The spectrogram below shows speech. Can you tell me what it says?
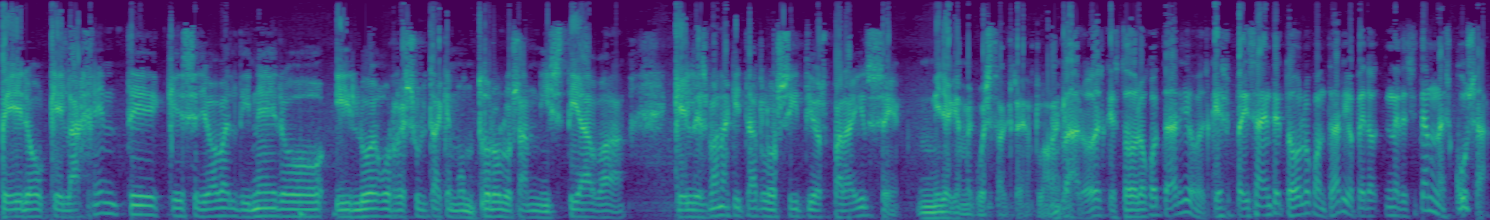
Pero que la gente que se llevaba el dinero y luego resulta que Montoro los amnistiaba, que les van a quitar los sitios para irse, mire que me cuesta creerlo. ¿eh? Claro, es que es todo lo contrario, es que es precisamente todo lo contrario, pero necesitan una excusa.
